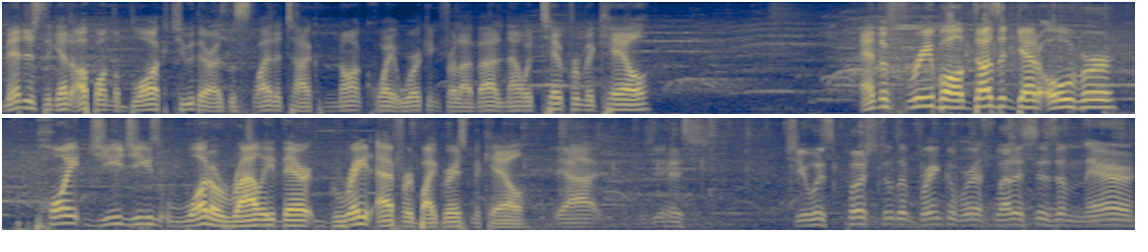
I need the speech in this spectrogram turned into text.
Manages to get up on the block, too, there as the slide attack not quite working for Laval. Now a tip for McHale. And the free ball doesn't get over. Point GG's. What a rally there. Great effort by Grace McHale. Yeah, she was pushed to the brink of her athleticism there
